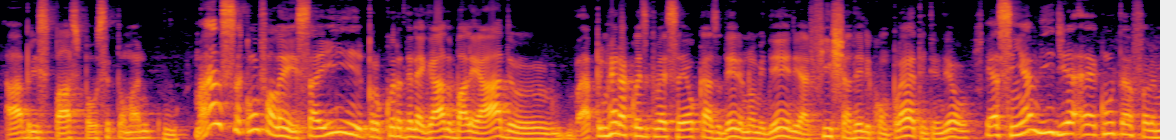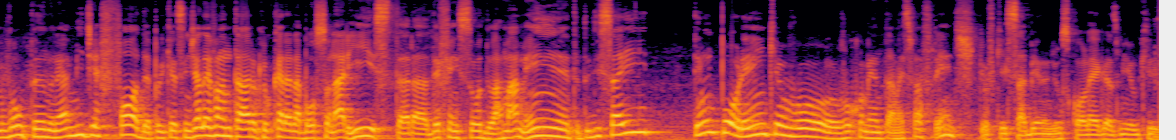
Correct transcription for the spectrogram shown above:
abre espaço para você tomar no cu. Mas, como eu falei, isso aí procura delegado baleado. A primeira coisa que vai sair é o caso dele, o nome dele, a ficha dele completa, entendeu? E assim, a mídia, é como eu tava falando, voltando, né? A mídia é foda, porque assim, já levantaram que o cara era bolsonarista, era defensor do armamento, tudo isso aí tem um porém que eu vou, vou comentar mais pra frente, que eu fiquei sabendo de uns colegas meus que.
